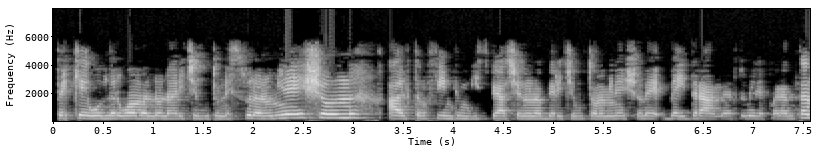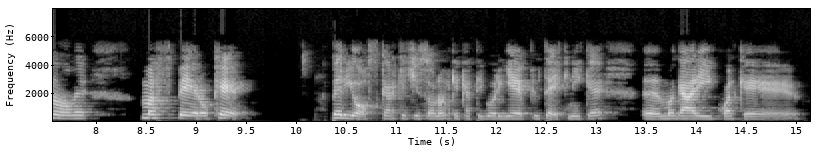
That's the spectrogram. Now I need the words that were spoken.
perché Wonder Woman non ha ricevuto nessuna nomination, altro film che mi dispiace non abbia ricevuto nomination è Blade Runner 2049, ma spero che per gli Oscar, che ci sono anche categorie più tecniche, eh, magari qualche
